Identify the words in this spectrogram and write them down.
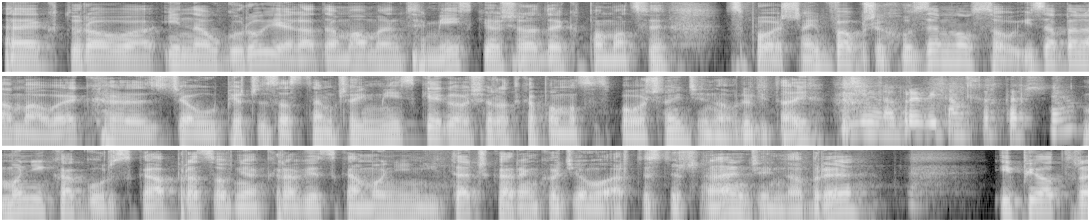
e, którą inauguruje lada moment Miejski Ośrodek Pomocy Społecznej w Wałbrzychu. Ze mną są Izabela Małek z działu pieczy zastępczej Miejskiego Ośrodka Pomocy Społecznej. Dzień dobry, witaj. Dzień dobry, witam serdecznie. Monika Górska, pracownia krawiecka Moni Niteczka, rękodzieło artystyczne. Dzień dobry. I Piotr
